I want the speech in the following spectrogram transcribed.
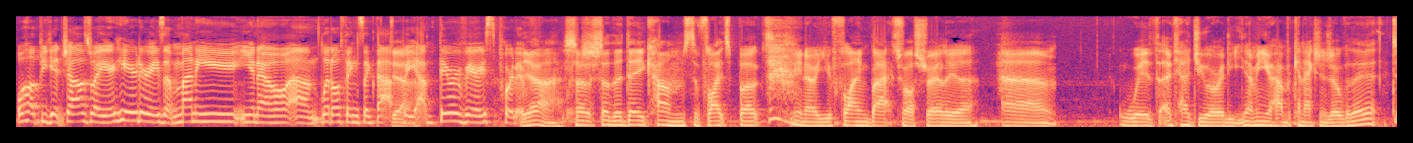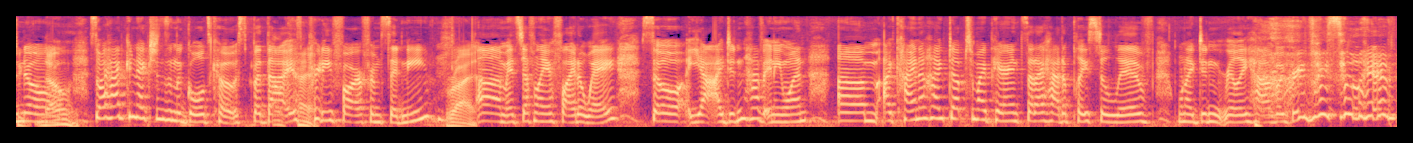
we'll help you get jobs while you're here to raise up money, you know, um, little things like that. Yeah. But yeah, they were very supportive. Yeah. So so the day comes, the flight's booked. You know, you're flying back to Australia. Um, with I've had you already? I mean, you have connections over there. To, No. So I had connections in the Gold Coast, but that is Okay. pretty far from Sydney. Right. Um, it's definitely a flight away. So yeah, I didn't have anyone. Um, I kind of hyped up to my parents that I had a place to live when I didn't really have a great place to live.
